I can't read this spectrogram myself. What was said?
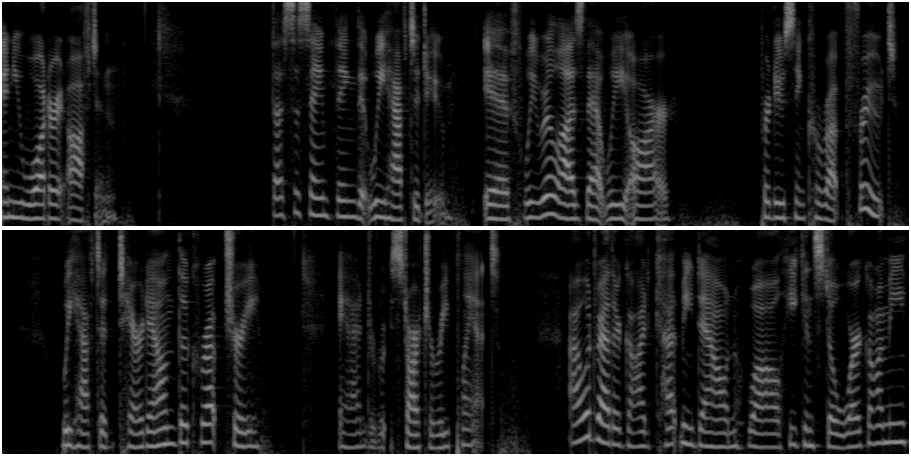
and you water it often. That's the same thing that we have to do. If we realize that we are producing corrupt fruit, we have to tear down the corrupt tree and re- start to replant. I would rather God cut me down while He can still work on me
